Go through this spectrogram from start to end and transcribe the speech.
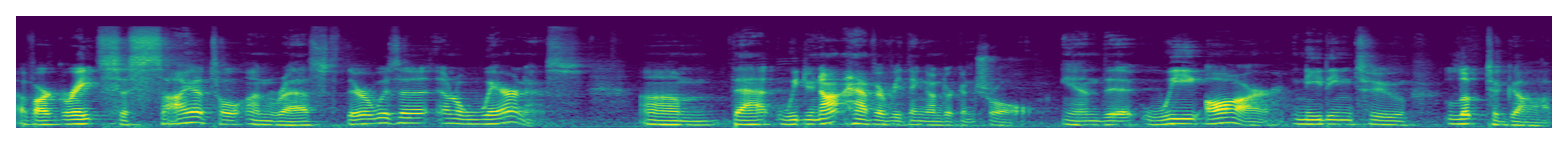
of our great societal unrest, there was a, an awareness um, that we do not have everything under control and that we are needing to look to God.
